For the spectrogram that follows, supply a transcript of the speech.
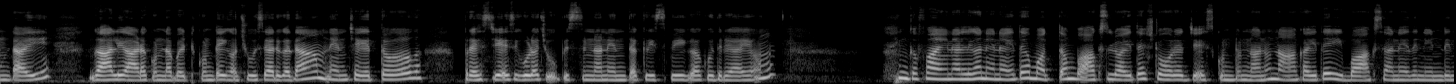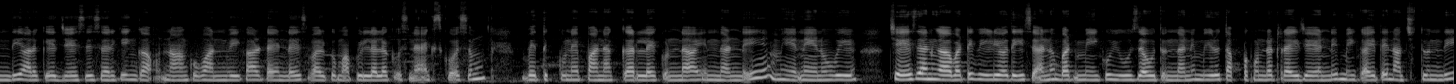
ఉంటాయి. గాలి ఆడకుండా పెట్టుకుంటే ఇక చూశారు కదా నేను చేత్తో ప్రెస్ చేసి కూడా చూపిస్తున్నాను ఎంత క్రిస్పీగా కుదిరాయో. ఇంకా ఫైనల్గా నేనైతే మొత్తం బాక్స్లో అయితే స్టోరేజ్ చేసుకుంటున్నాను. నాకైతే ఈ బాక్స్ అనేది నిండింది. అరకేజ్ చేసేసరికి ఇంకా నాకు one week or ten days వరకు మా పిల్లలకు స్నాక్స్ కోసం వెతుక్కునే పని అక్కర్లేకుండా అయిందండి. నేను చేశాను కాబట్టి వీడియో తీశాను బట్ మీకు యూజ్ అవుతుందని మీరు తప్పకుండా ట్రై చేయండి. మీకైతే నచ్చుతుంది.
